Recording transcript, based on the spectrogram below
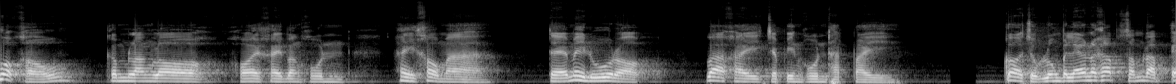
พวกเขากำลังรอคอยใครบางคนให้เข้ามา แต่ไม่รู้หรอกว่าใครจะเป็นคนถัดไป ก็จบลงไปแล้วนะครับสำหรับเอ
